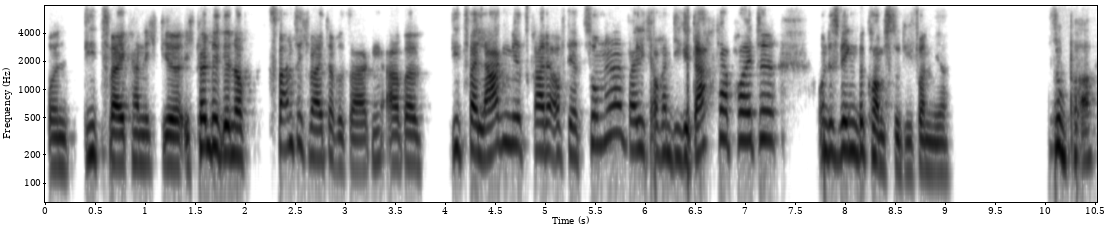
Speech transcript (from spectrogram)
Und die zwei kann ich dir, ich könnte dir noch 20 weitere sagen, aber die zwei lagen mir jetzt gerade auf der Zunge, weil ich auch an die gedacht habe heute. Und deswegen bekommst du die von mir. Super.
